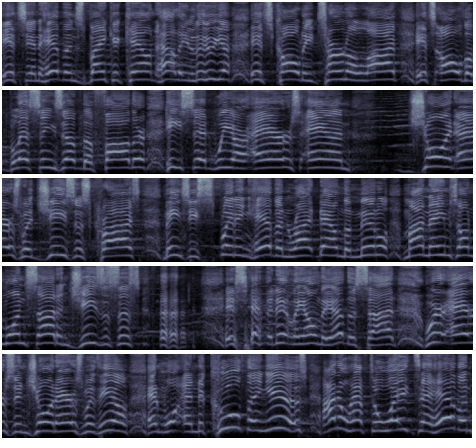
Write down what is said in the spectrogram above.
It's in heaven's bank account. Hallelujah. It's called eternal life. It's all the blessings of the Father. He said we are heirs and joint heirs with Jesus Christ means he's splitting heaven right down the middle. My name's on one side and Jesus is, is evidently on the other side. We're heirs and joint heirs with him. And, what, and the cool thing is, I don't have to wait to heaven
